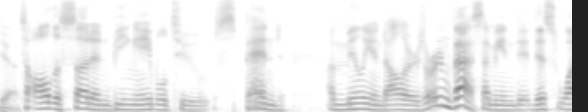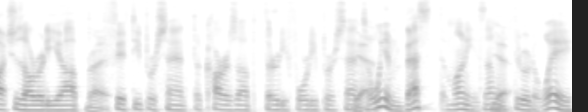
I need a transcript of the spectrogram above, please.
Yeah. to all of a sudden being able to spend a million dollars or invest i mean th- this watch is already up Right. 50% the car's up 30 40% Yeah. so we invest the money it's not Yeah. we threw it away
